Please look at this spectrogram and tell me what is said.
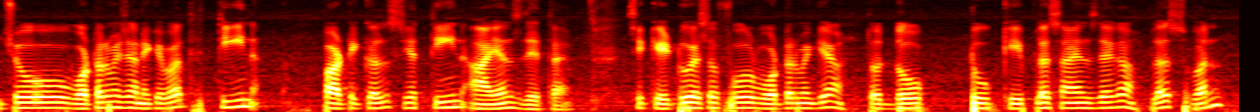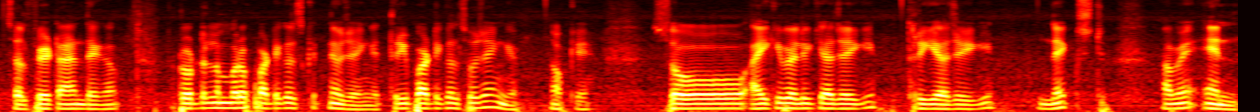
जो वाटर में जाने के बाद तीन पार्टिकल्स या तीन आयंस देता है। See K two S O four water में गया तो दो टू के प्लस आयन्स देगा प्लस वन सल्फेट आयन देगा। तो टोटल नंबर ऑफ़ पार्टिकल्स कितने हो जाएँगे? थ्री पार्टिकल्स हो जाएँगे? ओके सो आई की वैल्यू क्या आ जाएगी? थ्री आ जाएगी। नेक्स्ट हमें एन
